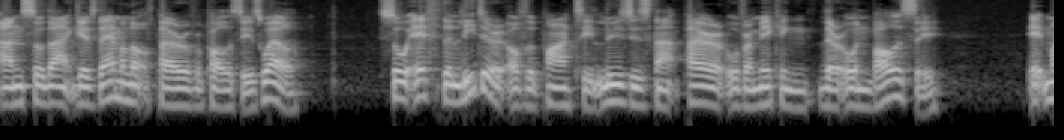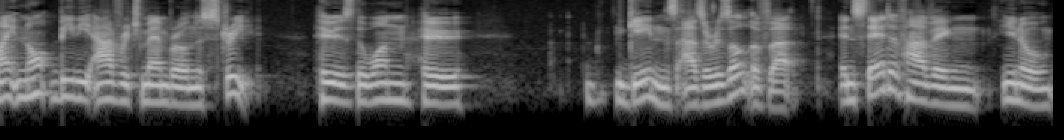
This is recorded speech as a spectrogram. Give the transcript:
and so that gives them a lot of power over policy as well. So if the leader of the party loses that power over making their own policy, it might not be the average member on the street who is the one who gains as a result of that. Instead of having, you know,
